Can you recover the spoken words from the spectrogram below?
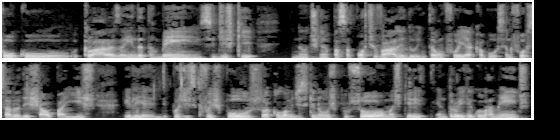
pouco claras ainda também. Se diz que não tinha passaporte válido, então foi acabou sendo forçado a deixar o país. Ele depois disse que foi expulso, a Colômbia disse que não o expulsou, mas que ele entrou irregularmente.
